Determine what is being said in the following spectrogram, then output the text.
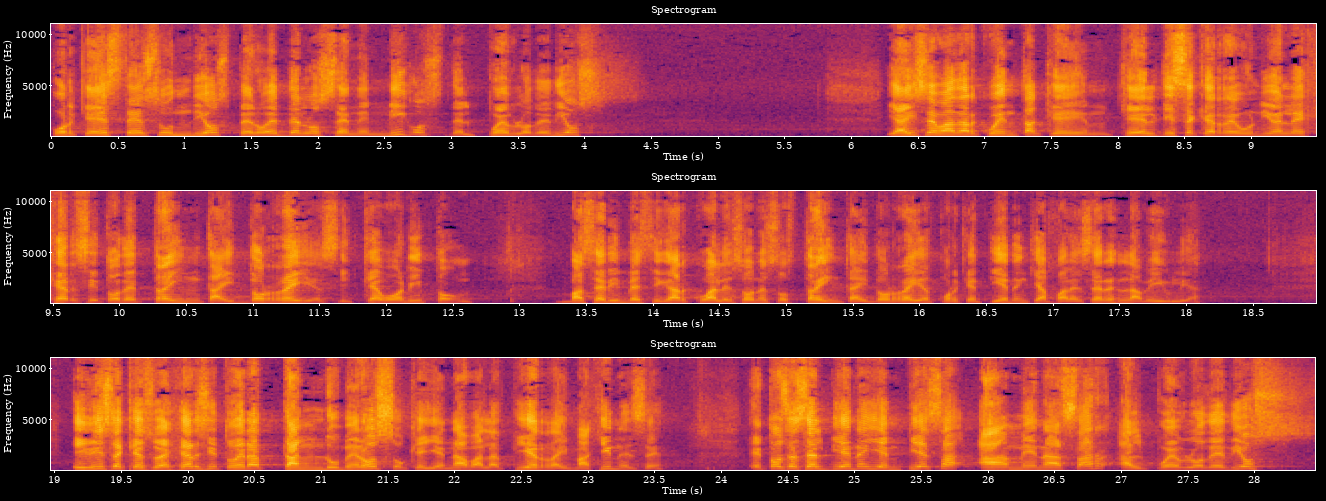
porque este es un Dios, pero es de los enemigos del pueblo de Dios. Y ahí se va a dar cuenta que, que él dice que reunió el ejército de 32 reyes, y qué bonito va a ser investigar cuáles son esos 32 reyes, porque tienen que aparecer en la Biblia. Y dice que su ejército era tan numeroso que llenaba la tierra, imagínense. Entonces él viene y empieza a amenazar al pueblo de Dios.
